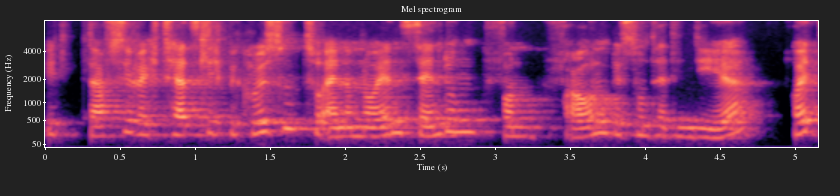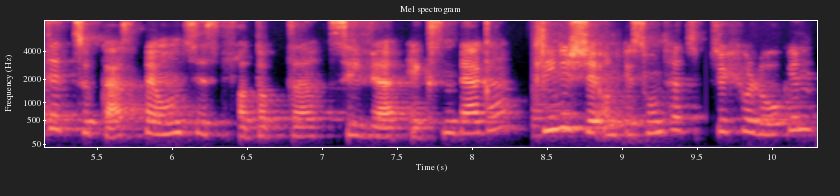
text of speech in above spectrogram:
ich darf Sie recht herzlich begrüßen zu einer neuen Sendung von Frauengesundheit in die Air. Heute zu Gast bei uns ist Frau Dr. Silvia Exenberger, klinische und Gesundheitspsychologin.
